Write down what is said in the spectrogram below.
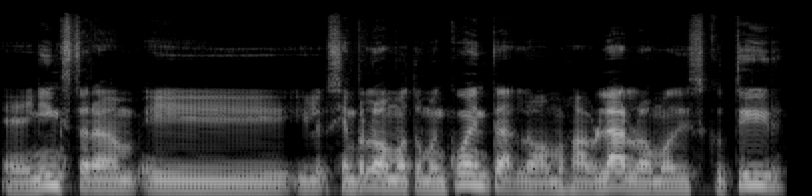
en Instagram y, y siempre lo vamos a tomar en cuenta, lo vamos a hablar, lo vamos a discutir.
